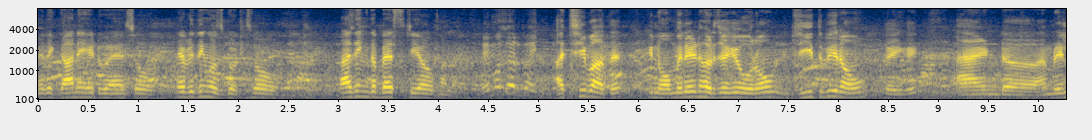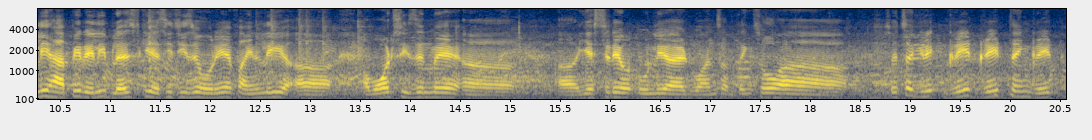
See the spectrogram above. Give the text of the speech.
मेरे गाने हिट हुए हैं so everything was good so I think the best year of my life अच्छी बात है कि नॉमिनेट हर जगह हो रहा हूँ जीत भी रहा हूँ कहीं कहीं। And I am really happy really blessed कि ऐसी चीज़ें हो रही हैं। फाइनली अवार्ड सीज़न में uh, yesterday only I had won so So uh, so great a great great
